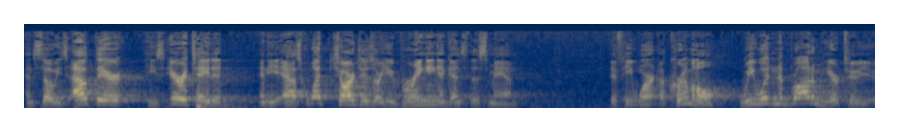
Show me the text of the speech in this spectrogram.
And so he's out there, he's irritated, and he asked, What charges are you bringing against this man? If he weren't a criminal, we wouldn't have brought him here to you.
